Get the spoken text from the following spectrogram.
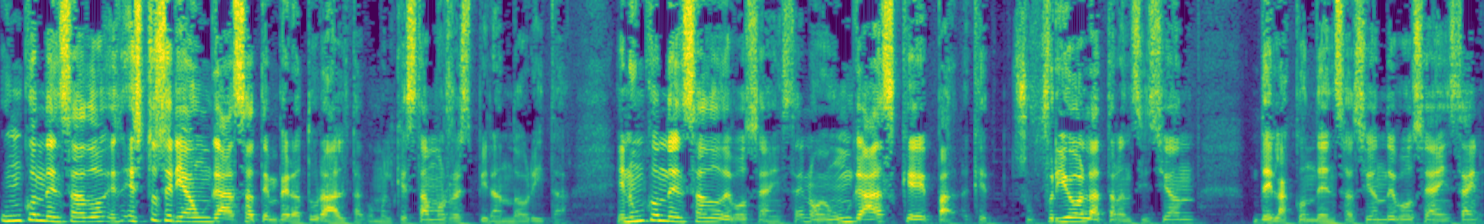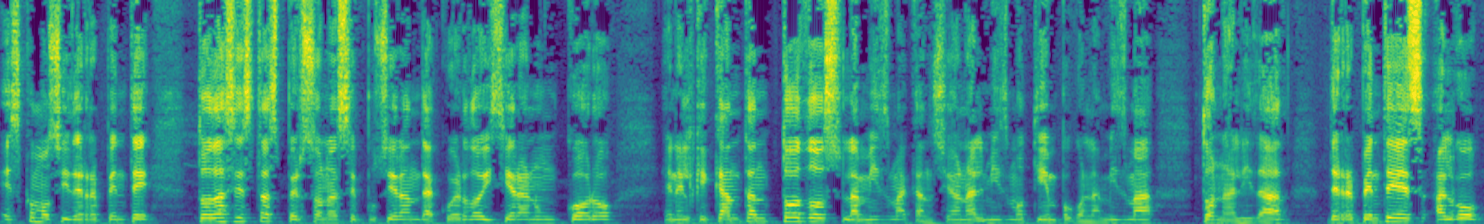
un condensado, esto sería un gas a temperatura alta, como el que estamos respirando ahorita. En un condensado de Bose-Einstein, o un gas que, que sufrió la transición de la condensación de Bose-Einstein, es como si de repente todas estas personas se pusieran de acuerdo, hicieran un coro en el que cantan todos la misma canción al mismo tiempo, con la misma tonalidad. De repente es algo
